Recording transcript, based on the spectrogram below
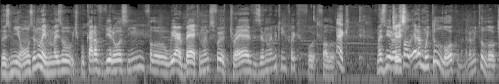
2011, eu não lembro, mas o, tipo, o cara virou assim e falou We are back. Eu não lembro se foi o Travis, eu não lembro quem foi que foi, que falou. É, que- Mas virou e eles- falou, era muito louco, mano, era muito louco.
